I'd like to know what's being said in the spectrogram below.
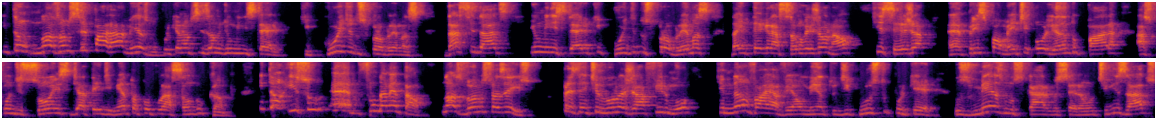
Então, nós vamos separar mesmo, porque nós precisamos de um ministério que cuide dos problemas das cidades e um ministério que cuide dos problemas da integração regional, que seja é, principalmente olhando para as condições de atendimento à população do campo. Então, isso é fundamental. Nós vamos fazer isso. O presidente Lula já afirmou que não vai haver aumento de custo, porque os mesmos cargos serão utilizados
